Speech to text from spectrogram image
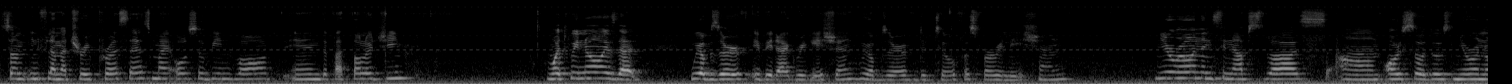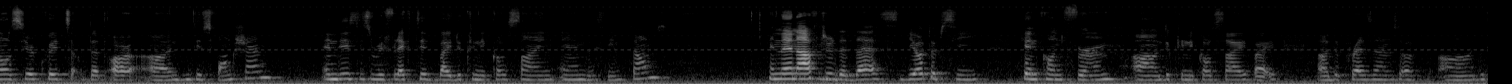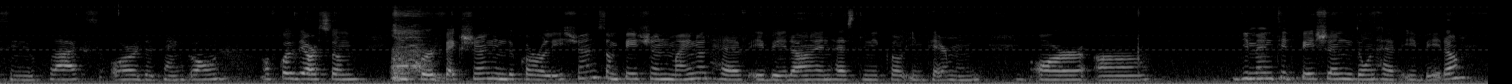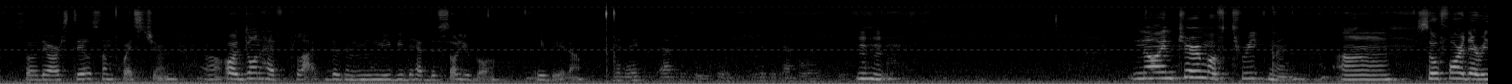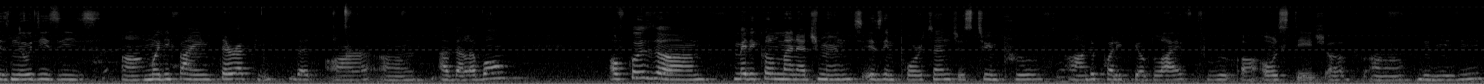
Some inflammatory process might also be involved in the pathology. What we know is that we observe A beta aggregation, we observe the tau phosphorylation, neuron and synapse loss, um, also those neuronal circuits that are uh, dysfunction, and this is reflected by the clinical sign and the symptoms. And then after the death, the autopsy can confirm uh, the clinical side by uh, the presence of uh, the senile plaques or the tangles. Of course, there are some imperfection in the correlation. Some patient might not have A beta and has clinical impairment, or uh, demented patient don't have A beta, so there are still some questions. Uh, or don't have plaque doesn't mean maybe they have the soluble A beta. And at- atrophy too, hippocampal atrophy. Mm-hmm. Now, in terms of treatment, um, so far there is no disease uh, modifying therapy that are um, available. Of course, um, medical management is important just to improve uh, the quality of life through uh, all stage of uh, the disease.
